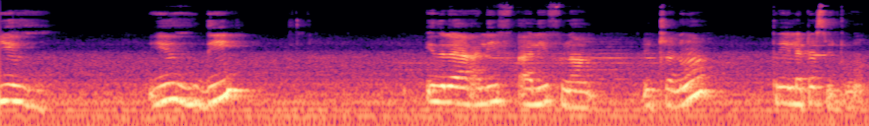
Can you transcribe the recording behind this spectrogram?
இஹ் இஹ்தி இதில் அலிஃப் அலிஃப் லாம் விட்டுறணும் த்ரீ லெட்டர்ஸ் விட்டுருவோம்.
